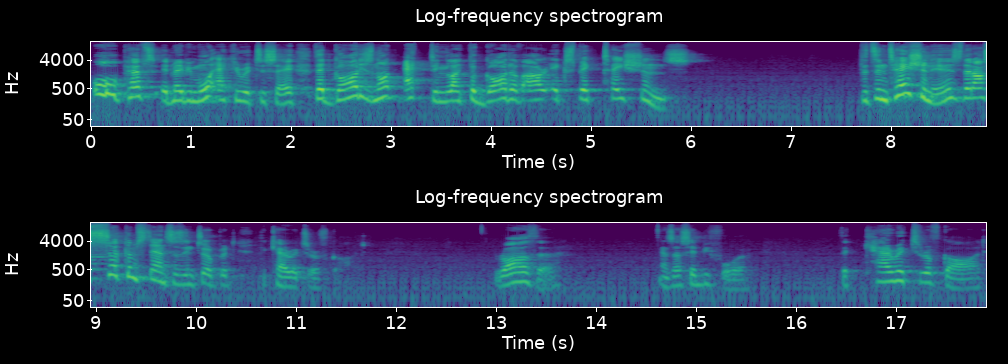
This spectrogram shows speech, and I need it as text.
Or perhaps it may be more accurate to say that God is not acting like the God of our expectations. The temptation is that our circumstances interpret the character of God. Rather, as I said before, the character of God,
